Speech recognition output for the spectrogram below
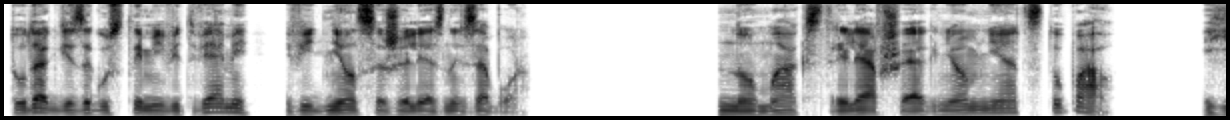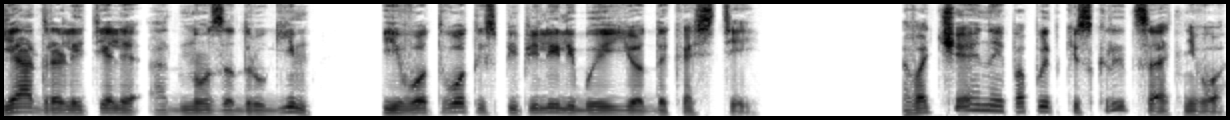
туда, где за густыми ветвями виднелся железный забор. Но маг, стрелявший огнем, не отступал. Ядра летели одно за другим, и вот-вот испепелили бы ее до костей. В отчаянной попытке скрыться от него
